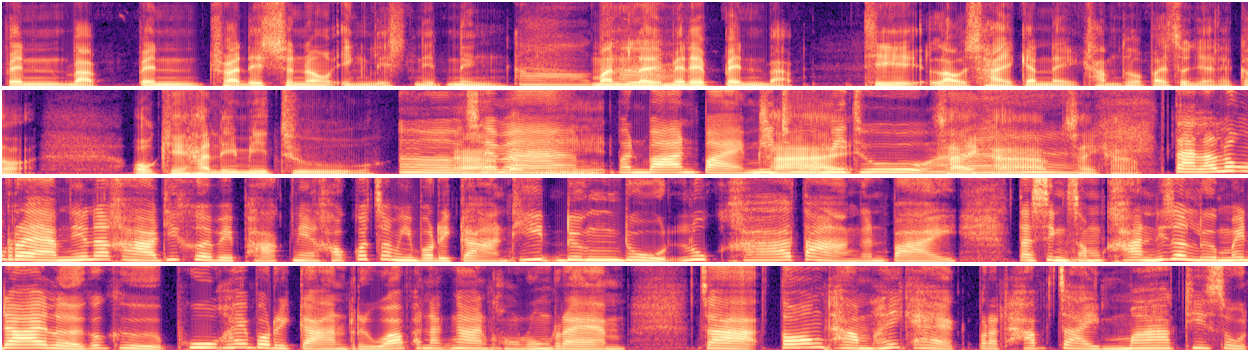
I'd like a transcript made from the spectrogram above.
เป็นแบบเป็น traditional English นิดนึงอ๋อมันเลยค่ะไม่ได้เป็นแบบที่เราใช้กันในคำทั่วไปส่วนใหญ่แล้วก็ โอเคฮันนี่มีทูเออใช่ไหมแบบนี้บ้านๆไปมีทูใช่มีทูใช่ครับอ่าใช่ครับ แต่ละโรงแรมเนี่ยนะคะที่เคยไปพักเนี่ยเขาก็จะมีบริการที่ดึงดูดลูกค้าต่างกันไป แต่สิ่งสำคัญที่จะลืมไม่ได้เลยก็คือ ผู้ให้บริการหรือว่าพนักงานของโรงแรม จะต้องทำให้แขกประทับใจมากที่สุด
